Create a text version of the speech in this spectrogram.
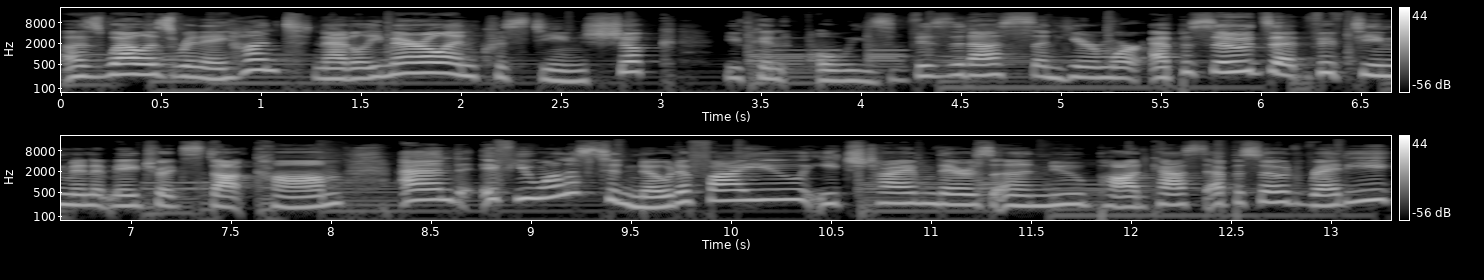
as well as Renee Hunt, Natalie Merrill, and Christine Shook. You can always visit us and hear more episodes at 15minutematrix.com. And if you want us to notify you each time there's a new podcast episode ready,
